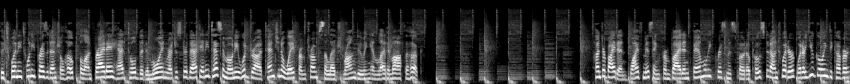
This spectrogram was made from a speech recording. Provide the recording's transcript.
The 2020 presidential hopeful on Friday had told the Des Moines Register that any testimony would draw attention away from Trump's alleged wrongdoing and let him off the hook. Hunter Biden, wife missing from Biden family Christmas photo posted on Twitter, What are you going to cover?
